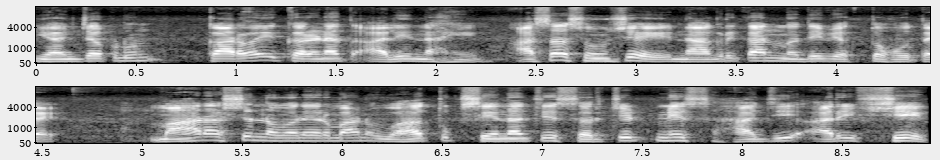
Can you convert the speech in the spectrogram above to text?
यांच्याकडून कारवाई करण्यात आली नाही असा संशय नागरिकांमध्ये व्यक्त होत आहे. महाराष्ट्र नवनिर्माण वाहतूक सेनाचे सरचिटणीस हाजी आरिफ शेख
